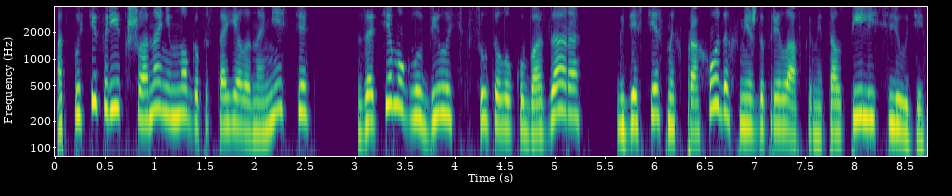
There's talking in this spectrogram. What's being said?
Отпустив рикшу, она немного постояла на месте, затем углубилась в сутолоку базара, где в тесных проходах между прилавками толпились люди.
